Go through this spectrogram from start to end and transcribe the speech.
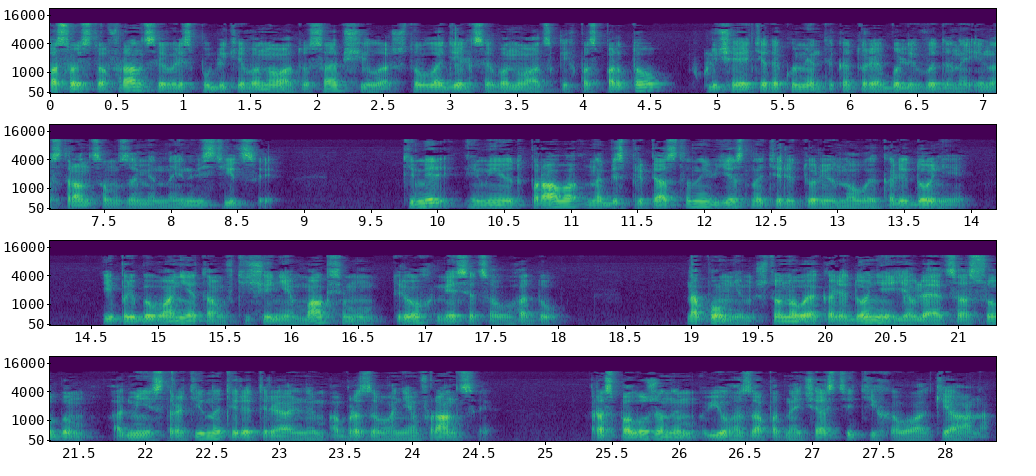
Посольство Франции в Республике Вануату сообщило, что владельцы вануатских паспортов, включая те документы, которые были выданы иностранцам взамен на инвестиции, теперь имеют право на беспрепятственный въезд на территорию Новой Каледонии и пребывание там в течение максимум трех месяцев в году. Напомним, что Новая Каледония является особым административно-территориальным образованием Франции, расположенным в юго-западной части Тихого океана.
